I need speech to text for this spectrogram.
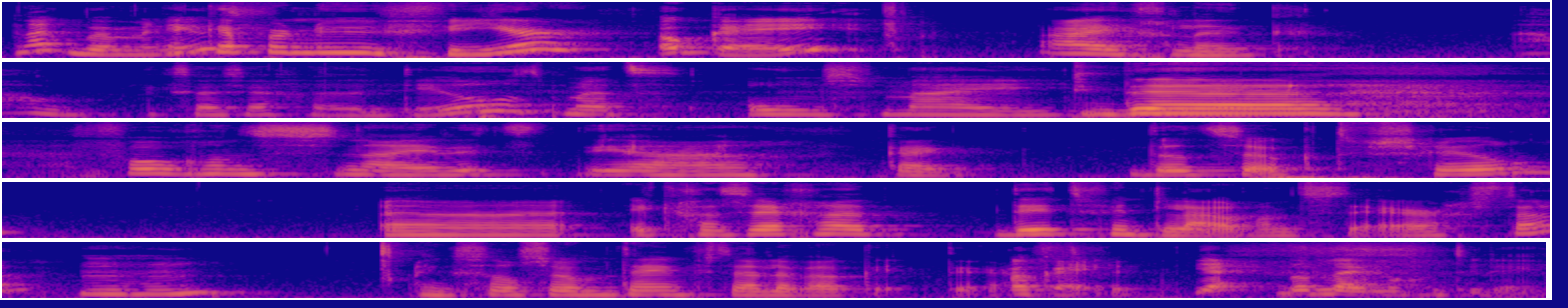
Nou, ik ben benieuwd. ik heb er nu vier, Oké. eigenlijk. Oh, ik zou zeggen, deel het met ons, mij. iedereen. De, volgens, nee, dit, ja, kijk, dat is ook het verschil. Eh, ik ga zeggen, dit vindt Laurens de ergste. Mhm. Ik zal zo meteen vertellen welke ik de Oké, ja, dat lijkt me een goed idee.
